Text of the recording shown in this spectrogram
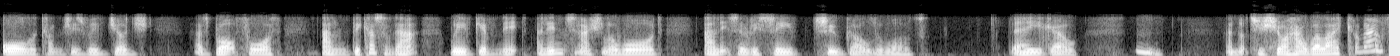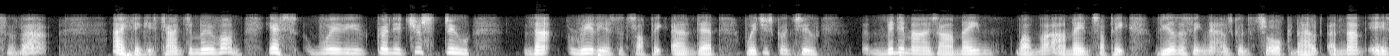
all the countries we've judged has brought forth, and because of that, we've given it an international award and it's a received two gold awards. There you go. Hmm. I'm not too sure how well I come out of that. I think it's time to move on. Yes, we're going to just do that really as the topic, and uh, we're just going to minimise our main, well, not our main topic, the other thing that I was going to talk about, and that is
